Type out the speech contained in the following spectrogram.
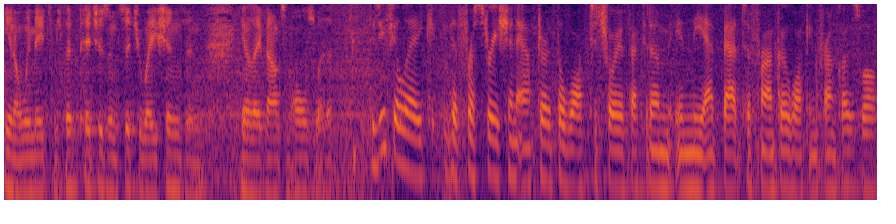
you know we made some pitches and situations, and you know they found some holes with it. Did you feel like the frustration after the walk to Choi affected him in the at bat to Franco, walking Franco as well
